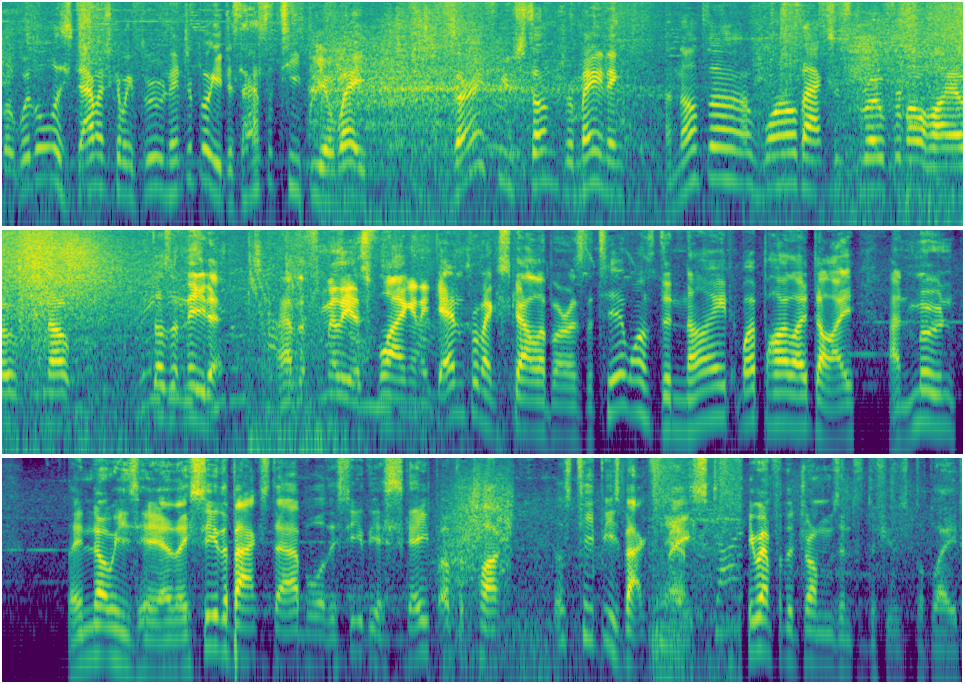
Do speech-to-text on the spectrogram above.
but with all this damage coming through, Ninja Boogie just has to TP away. Very few stuns remaining. Another Wild Axis throw from Ohaiyo. No, doesn't need it. I have the familiars flying in again from Excalibur as the tier 1's denied by Pieliedie, and Moon they know he's here. They see the backstab or they see the escape of the puck. Those TP's back to Yeah. base. He went for the drums into defuse the blade.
